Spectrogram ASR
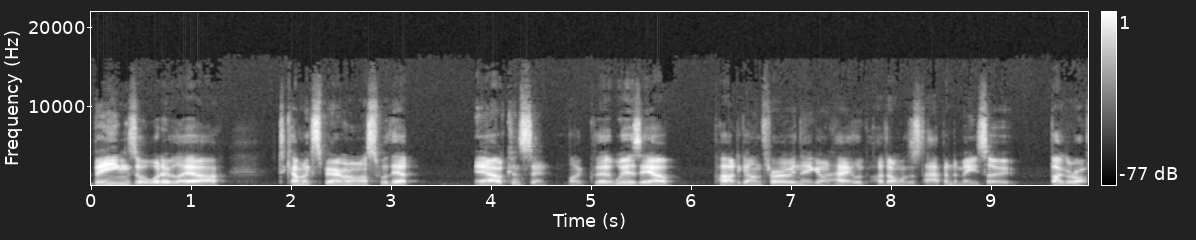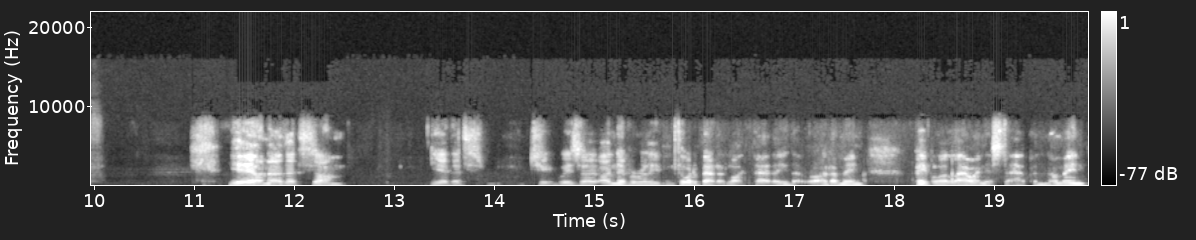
beings or whatever they are to come and experiment on us without our consent? Like, that, where's our part to go and throw in there going, hey, look, I don't want this to happen to me, so bugger off. Yeah, I know. That's um, yeah, that's gee whiz. I, I never really even thought about it like that either, right? I mean, people allowing this to happen. I mean,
